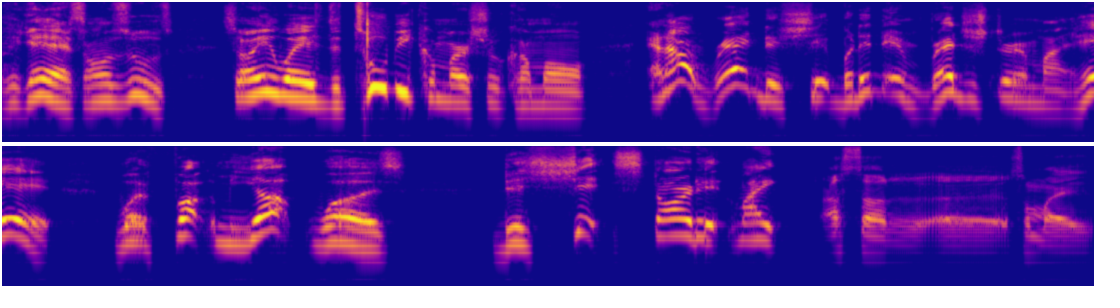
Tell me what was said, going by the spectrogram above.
yeah, it's on Zeus. So, anyways, the Tubi commercial come on, and I read this shit, but it didn't register in my head. What fucked me up was this shit started like I saw the uh, somebody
